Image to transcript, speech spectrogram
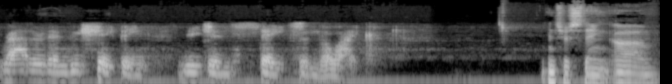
rather than reshaping regions, states, and the like. Interesting. Um,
